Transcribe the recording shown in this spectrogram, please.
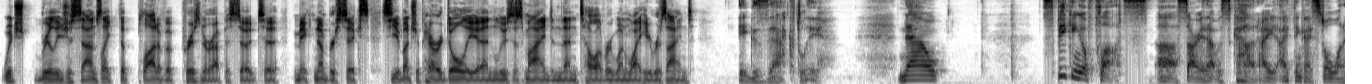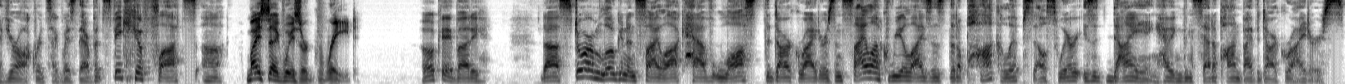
Which really just sounds like the plot of a prisoner episode to make number six see a bunch of pareidolia and lose his mind and then tell everyone why he resigned. Exactly. Now, speaking of plots, uh, sorry, that was God. I, I think I stole one of your awkward segues there. But speaking of plots, uh, my segues are great. Okay, buddy. Uh, Storm, Logan, and Psylocke have lost the Dark Riders, and Psylocke realizes that Apocalypse elsewhere is dying, having been set upon by the Dark Riders.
